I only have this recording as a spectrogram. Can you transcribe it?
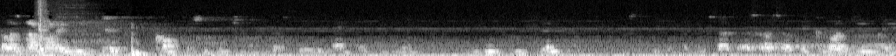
that was my one in the competition function. That's the end of the incident. That's also, I think, grudgingly,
